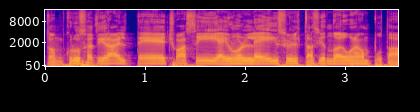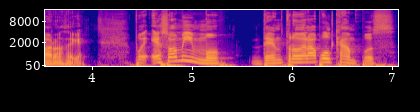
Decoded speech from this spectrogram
Tom Cruise se tira del techo así, hay unos lasers, está haciendo alguna computadora, no sé qué. Pues eso mismo, dentro del Apple Campus,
